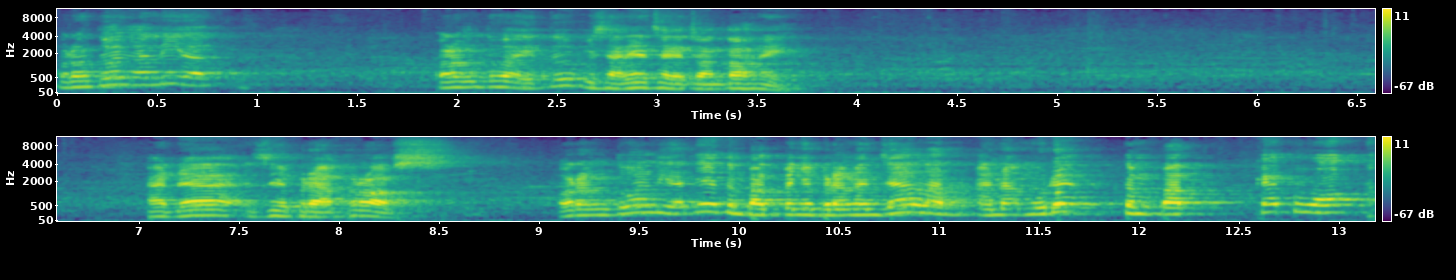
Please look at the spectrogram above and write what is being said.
Orang tua nggak lihat. Orang tua itu misalnya saya contoh nih. Ada zebra cross. Orang tua lihatnya tempat penyeberangan jalan, anak muda tempat catwalk.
